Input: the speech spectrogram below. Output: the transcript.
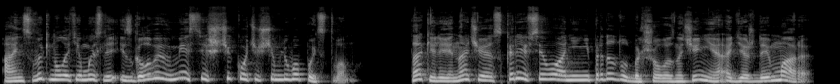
Айнс выкинул эти мысли из головы вместе с чекочущим любопытством. Так или иначе, скорее всего, они не придадут большого значения одежде Мары.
